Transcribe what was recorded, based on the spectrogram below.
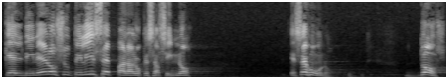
que el dinero se utilice para lo que se asignó. Ese es uno. Dos,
